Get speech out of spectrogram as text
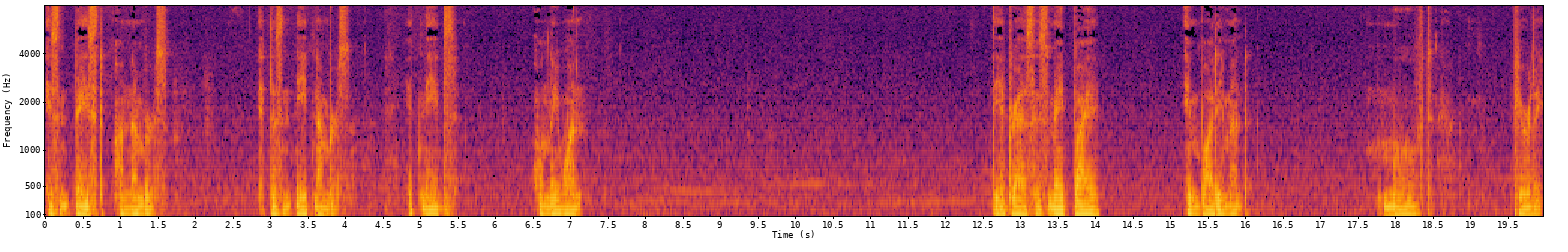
isn't based on numbers. It doesn't need numbers. It needs only one. The address is made by embodiment, moved purely.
